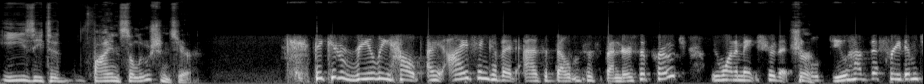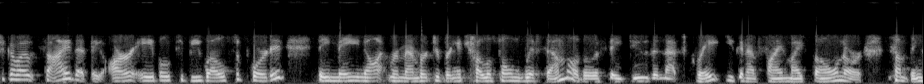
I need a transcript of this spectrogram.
easy to find solutions here they can really help. I, I think of it as a belt and suspenders approach. We want to make sure that sure. people do have the freedom to go outside, that they are able to be well supported. They may not remember to bring a telephone with them, although if they do, then that's great. You can have Find My Phone or something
